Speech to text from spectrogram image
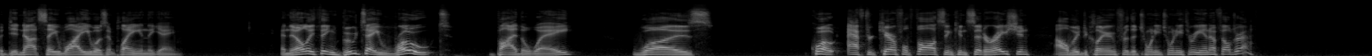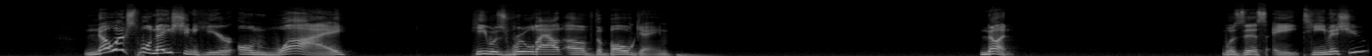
but did not say why he wasn't playing in the game. And the only thing Boutte wrote, by the way, was, quote, after careful thoughts and consideration, I'll be declaring for the 2023 NFL draft. No explanation here on why he was ruled out of the bowl game. None. Was this a team issue?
